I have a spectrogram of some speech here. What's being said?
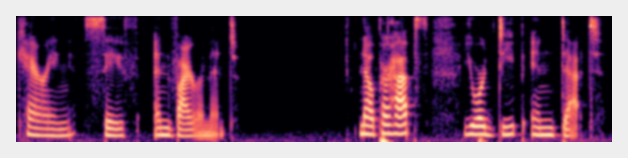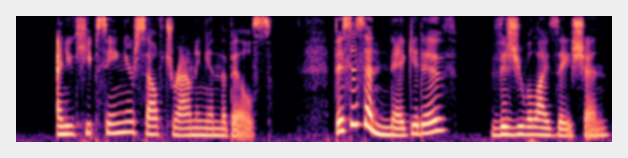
caring, safe environment. Now, perhaps you're deep in debt and you keep seeing yourself drowning in the bills. This is a negative visualization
